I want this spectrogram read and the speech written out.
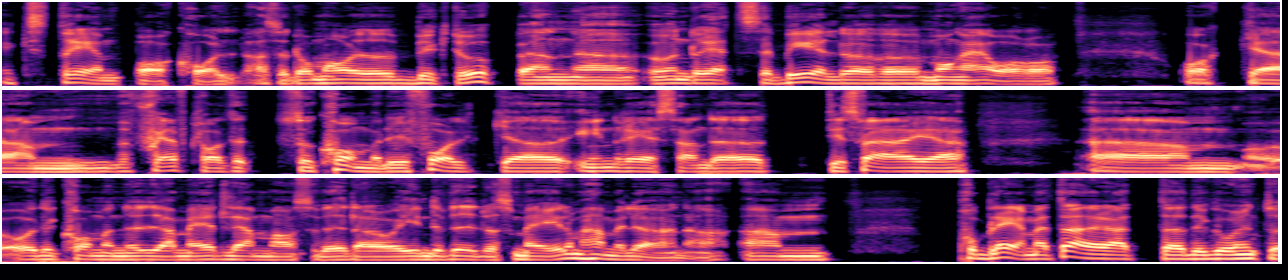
extremt bra koll. Alltså de har ju byggt upp en eh, underrättelsebild över många år. Och um, självklart så kommer det ju folk uh, inresande till Sverige um, och det kommer nya medlemmar och så vidare och individer som är i de här miljöerna. Um, Problemet är att uh, det går inte,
